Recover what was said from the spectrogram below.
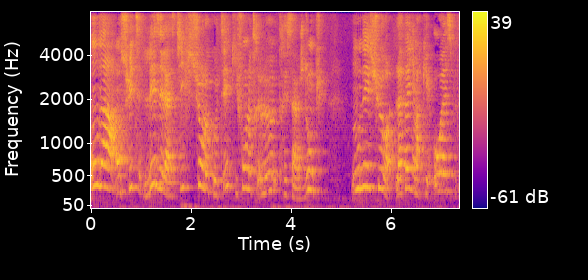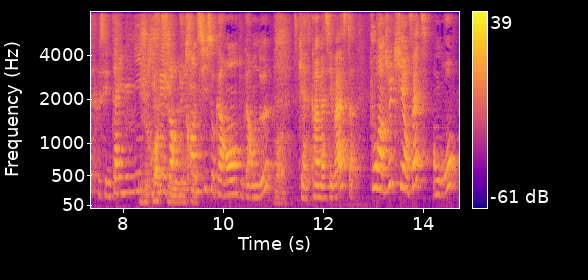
On a ensuite les élastiques sur le côté qui font le, tressage. Donc, on est sur, la taille est marquée OS, peut-être que c'est une taille unique qui fait genre du 36 au 40 ou 42, ce qui est quand même assez vaste, pour un truc qui est en fait, en gros,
